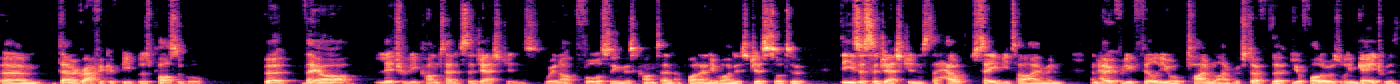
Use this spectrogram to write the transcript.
um, demographic of people as possible. But they are literally content suggestions. We're not forcing this content upon anyone. It's just sort of these are suggestions to help save you time and, and hopefully fill your timeline with stuff that your followers will engage with.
